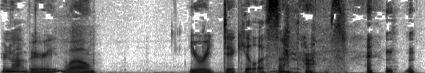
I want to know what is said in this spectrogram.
You're not very well. You're ridiculous sometimes.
